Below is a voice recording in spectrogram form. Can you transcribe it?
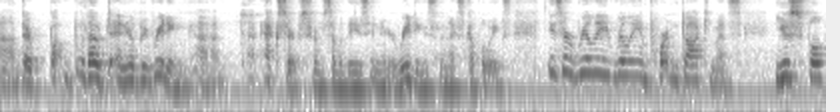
Uh, they're without, and you'll be reading uh, excerpts from some of these in your readings in the next couple of weeks. These are really, really important documents, useful,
